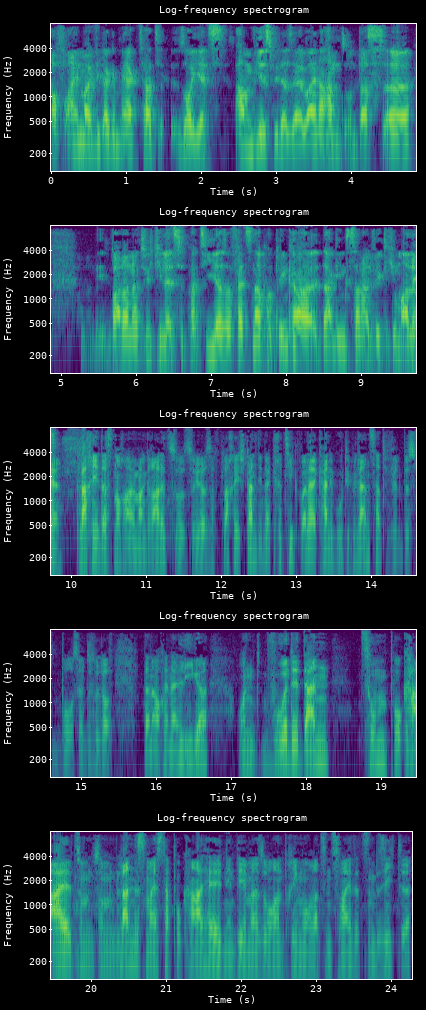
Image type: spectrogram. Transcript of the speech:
auf einmal wieder gemerkt hat, so jetzt haben wir es wieder selber in der Hand. Und das äh, war dann natürlich die letzte Partie, also Fetzner, Podpinka, da ging es dann halt wirklich um alles. Ja, Plachi, das noch einmal gerade zu, zu Josef Plachi, stand in der Kritik, weil er keine gute Bilanz hatte für Borussia Düsseldorf, dann auch in der Liga und wurde dann zum Pokal, zum, zum Landesmeister-Pokalhelden, indem er Soran Primorac in zwei Sätzen besiegte.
